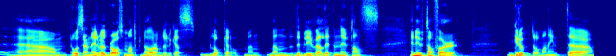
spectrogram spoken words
Uh, och sen är det väl bra som entreprenör om du lyckas locka dem. Men, men det blir väldigt en, utans, en utanför grupp då. Om man inte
